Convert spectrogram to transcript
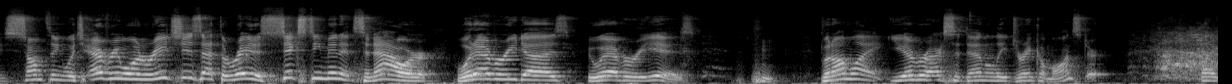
is something which everyone reaches at the rate of 60 minutes an hour, whatever he does, whoever he is." but I'm like, you ever accidentally drink a monster? Like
